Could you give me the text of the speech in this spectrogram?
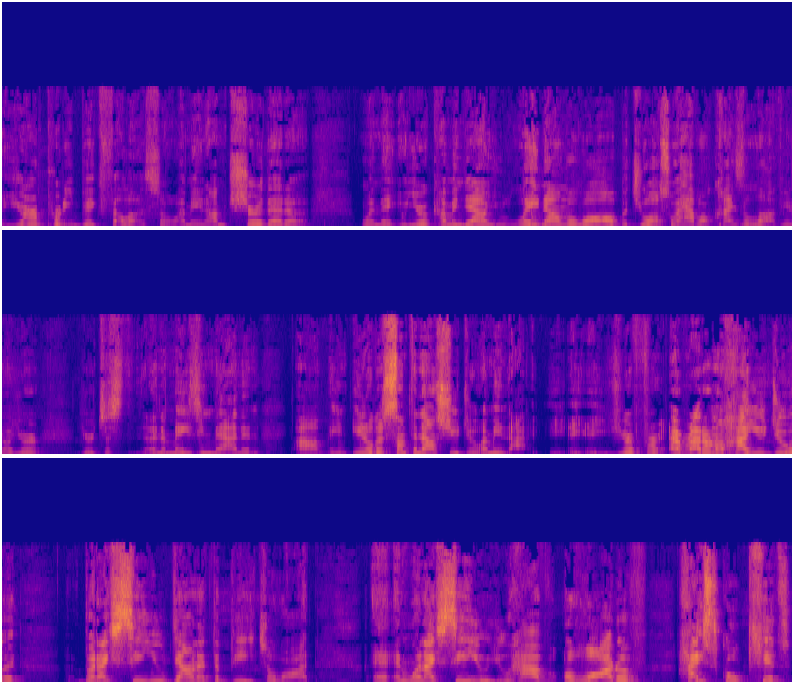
you're a pretty big fella, so I mean, I'm sure that uh, when they when you're coming down, you lay down the law, but you also have all kinds of love. You know, you're you're just an amazing man, and um, you, you know, there's something else you do. I mean, I, you're forever. I don't know how you do it, but I see you down at the beach a lot, and, and when I see you, you have a lot of high school kids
